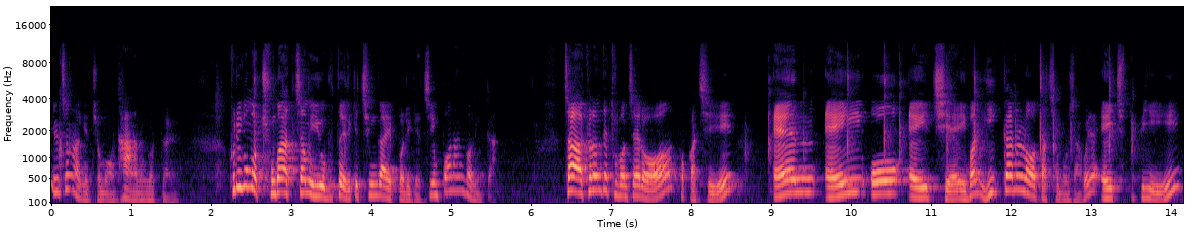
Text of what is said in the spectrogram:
일정하겠죠. 뭐 다 아는 것들. 그리고 뭐 중화점 이후부터 이렇게 증가해버리겠지. 뻔한 거니까. 자, 그런데 두 번째로 똑같이 NaOH에 이번 이가를 넣었다 쳐보자고요. H2B.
